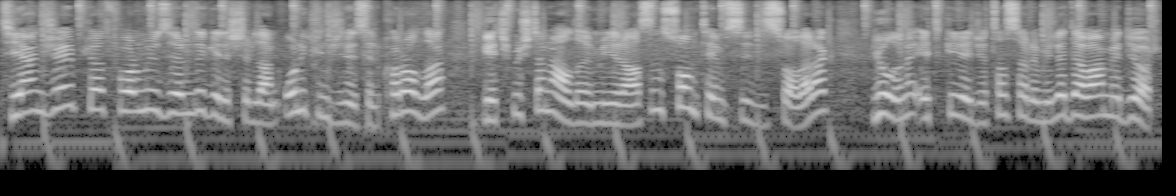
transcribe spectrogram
TNGA platformu üzerinde geliştirilen 12. nesil Corolla, geçmişten aldığı mirasın son temsilcisi olarak yoluna etkileyici tasarımıyla devam ediyor.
